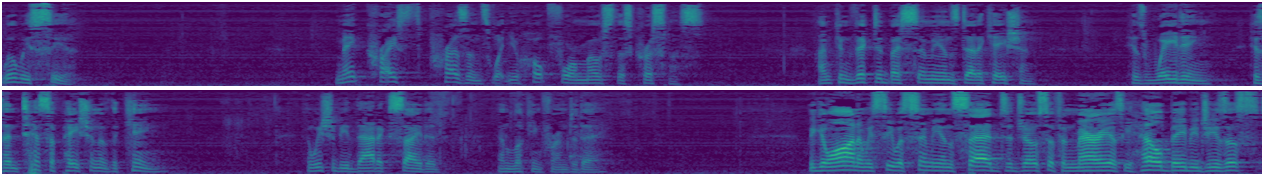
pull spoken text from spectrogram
Will we see it? Make Christ's presence what you hope for most this Christmas. I'm convicted by Simeon's dedication, his waiting, his anticipation of the King. And we should be that excited and looking for him today. We go on and we see what Simeon said to Joseph and Mary as he held baby Jesus.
